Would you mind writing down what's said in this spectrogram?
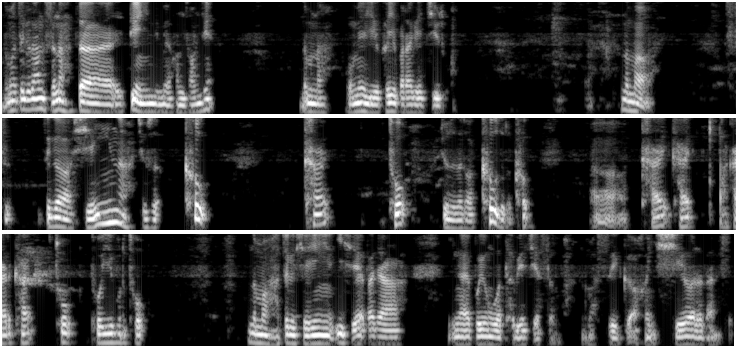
那么这个单词呢，在电影里面很常见。那么呢，我们也可以把它给记住。那么是这个谐音呢，就是扣开脱，就是这个扣子的扣，呃，开开打开的开，脱脱衣服的脱。那么这个谐音一写，大家应该不用我特别解释了吧？那么是一个很邪恶的单词，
